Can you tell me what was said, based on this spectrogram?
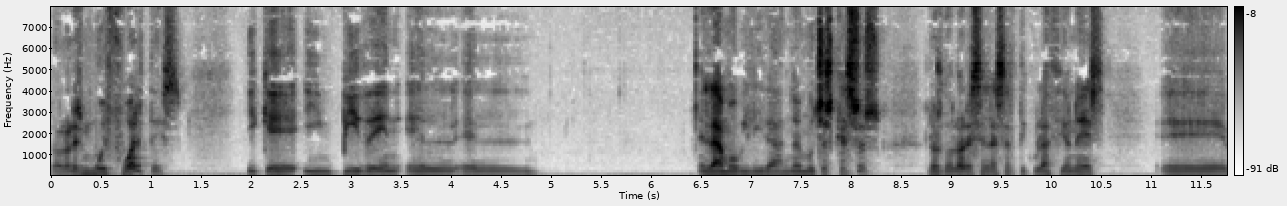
dolores muy fuertes y que impiden la movilidad. ¿no? En muchos casos, los dolores en las articulaciones eh,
